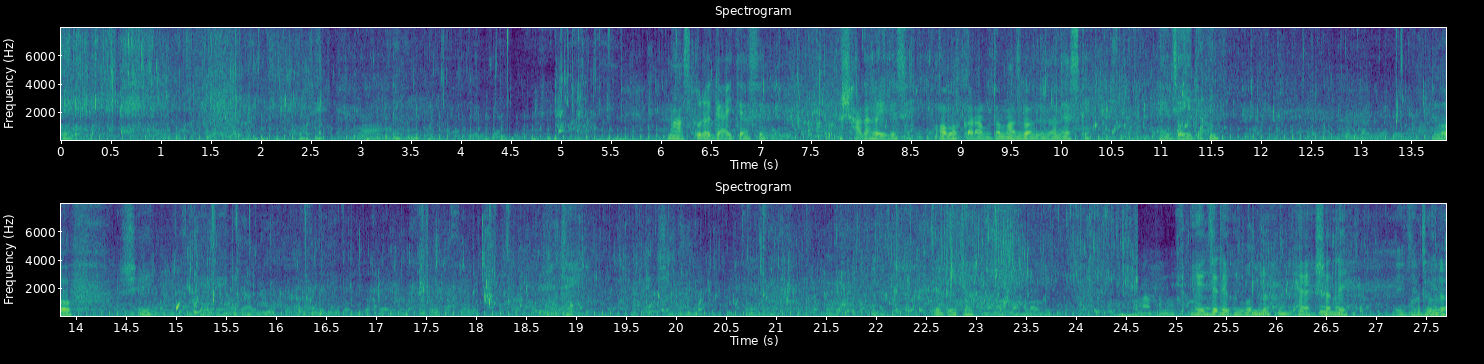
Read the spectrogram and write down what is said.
যে, মাছ পুরো গাইতে আছে সাদা হয়ে গেছে। অবাক করার মতো মাছ বাজলো জালে আজকে। এই যে, এই দেখুন। ও সেই। এই যে এই যে। দুইটা এই যে দেখুন। বন্ধুরা একসাথে কতগুলো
